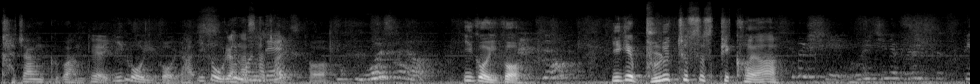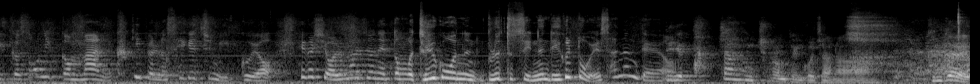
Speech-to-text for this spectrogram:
가장 그거 한 게 이거 이거 야 이거 우리 하나? 사자 에스터 뭘 사요? 이거 이거 이게 블루투스 스피커야 것만 크기별로 세 개쯤 있고요. 혜걸 씨 얼마 전에 또뭐 들고 오는 블루투스 있는데 이걸 또 왜 사는데요? 이게 탁자형처럼 된 거잖아. 근데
